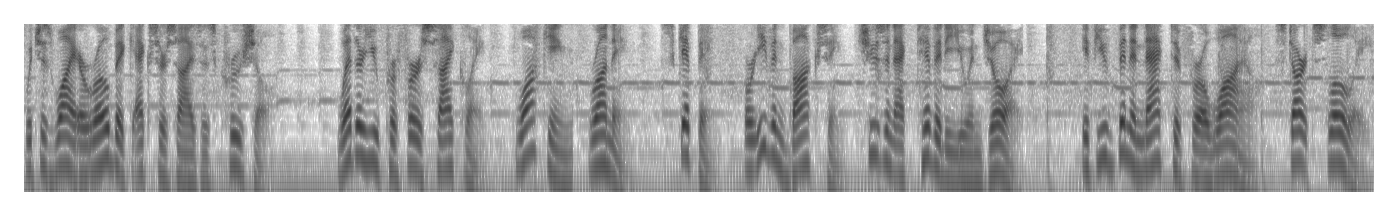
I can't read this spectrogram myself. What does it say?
which is why aerobic exercise is crucial. Whether you prefer cycling, walking, running, skipping, or even boxing, choose an activity you enjoy. If you've been inactive for a while, start slowly,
